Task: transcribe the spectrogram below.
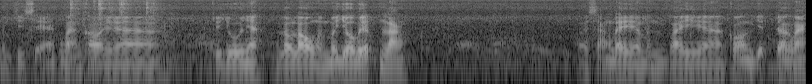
Mình chia sẻ các bạn coi ờ, cho vui nha. Lâu lâu mình mới vô bếp một lần. Rồi sẵn đây mình quay ờ, có vịt đó các bạn.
